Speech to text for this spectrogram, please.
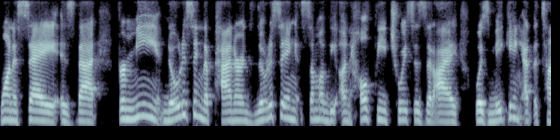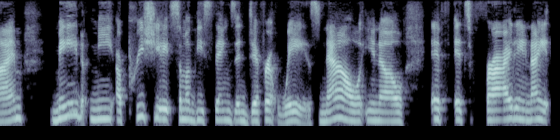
want to say is that for me, noticing the patterns, noticing some of the unhealthy choices that I was making at the time made me appreciate some of these things in different ways. Now, you know, if it's Friday night,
